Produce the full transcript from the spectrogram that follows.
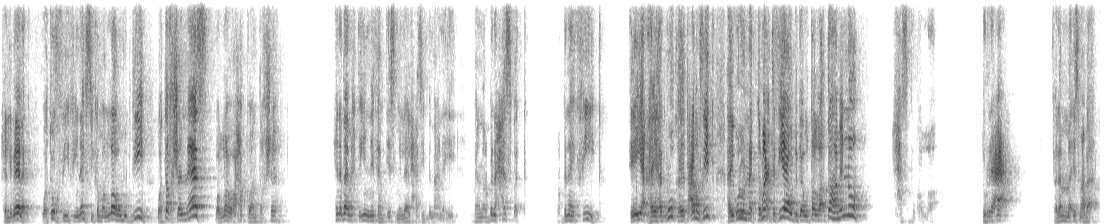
خلي بالك وتخفي في نفسك ما الله مبديه وتخشى الناس والله أحق أن تخشاه. هنا بقى محتاجين نفهم اسم الله الحسيب بمعنى إيه؟ بمعنى ربنا حاسبك ربنا هيكفيك إيه يعني؟ هيهاجموك هيطعنوا فيك هيقولوا إنك طمعت فيها وطلقتها منه. حسبك الله. دول رعاع. فلما اسمع بقى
